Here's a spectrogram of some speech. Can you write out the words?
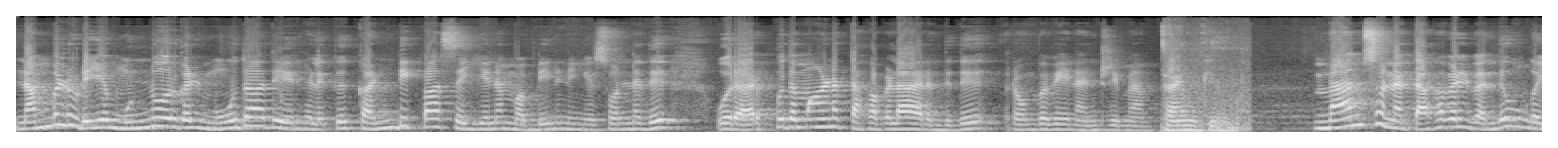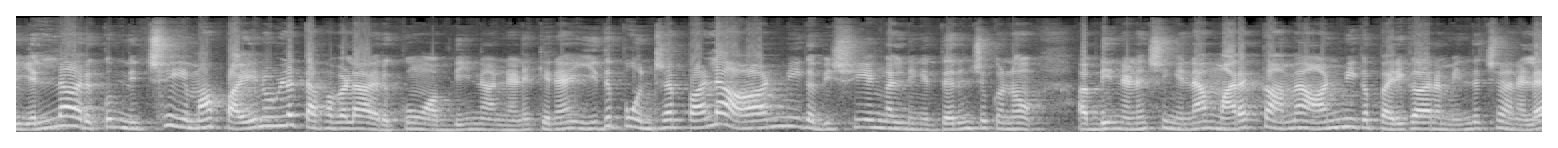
நம்மளுடைய முன்னோர்கள் மூதாதையர்களுக்கு கண்டிப்பா செய்யணும் அப்படின்னு நீங்க சொன்னது ஒரு அற்புதமான தகவலா இருந்தது. ரொம்பவே நன்றி மேம் தேங்க்யூ மேம் மேம் சொன்ன தகவல் வந்து உங்க எல்லாருக்கும் நிச்சயமா பயனுள்ள தகவலா இருக்கும் அப்படின்னு நான் நினைக்கிறேன். இது போன்ற பல ஆன்மீக விஷயங்கள் நீங்க தெரிஞ்சுக்கணும் அப்படின்னு நினைச்சீங்கன்னா மறக்காம ஆன்மீக பரிகாரம் இந்த சேனலை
